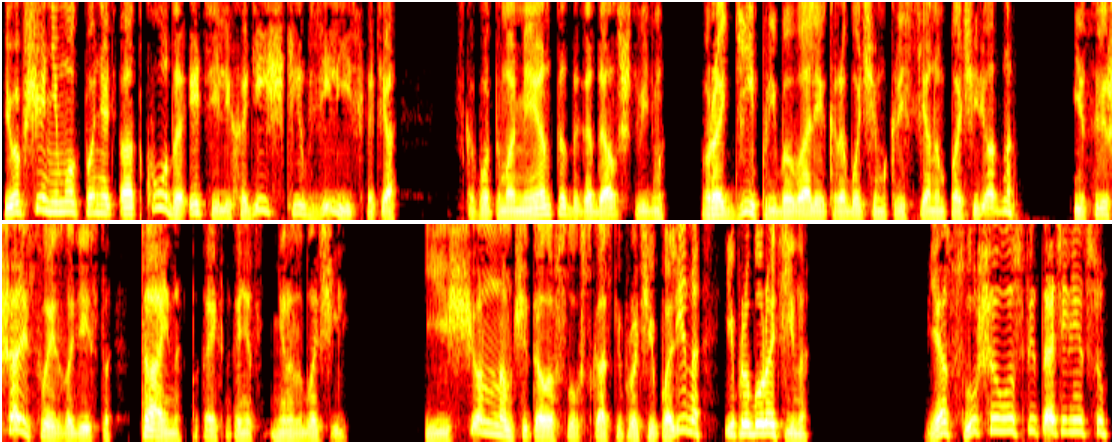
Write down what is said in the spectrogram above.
И вообще не мог понять, откуда эти лиходейщики взялись, хотя с какого-то момента догадался, что, видимо, враги прибывали к рабочим крестьянам поочередно, и совершали свои злодейства тайно, пока их, наконец, не разоблачили. Еще нам читала вслух сказки про Чиполлино и про Буратино. Я слушал воспитательницу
